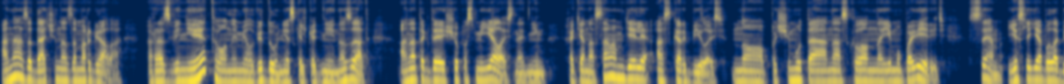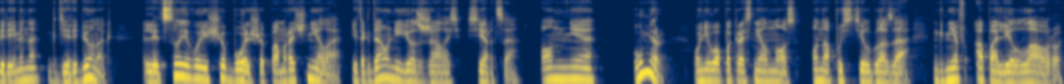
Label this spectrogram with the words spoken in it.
Она озадаченно заморгала – Разве не это он имел в виду несколько дней назад? Она тогда еще посмеялась над ним, хотя на самом деле оскорбилась, но почему-то она склонна ему поверить. «Сэм, если я была беременна, где ребенок?» Лицо его еще больше помрачнело, и тогда у нее сжалось сердце. «Он не... умер?» У него покраснел нос, он опустил глаза. Гнев опалил Лауру.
